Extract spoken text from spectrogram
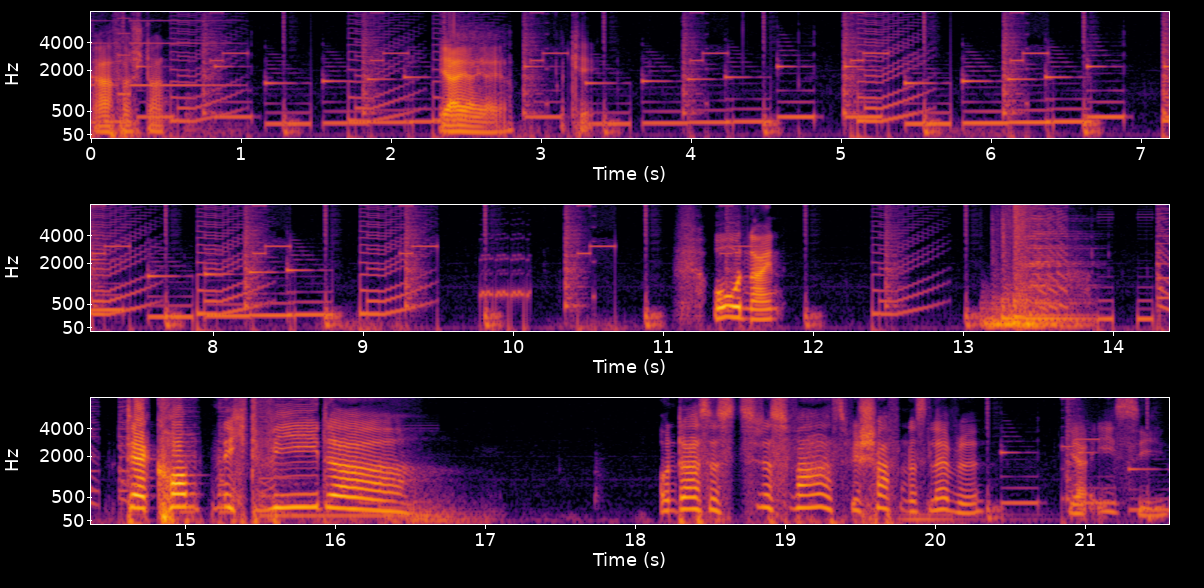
Ah, verstanden. Ja, ja, ja, ja. Okay. Oh nein. Der kommt nicht wieder. Und das ist, das war's. Wir schaffen das Level. Ja, easy.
